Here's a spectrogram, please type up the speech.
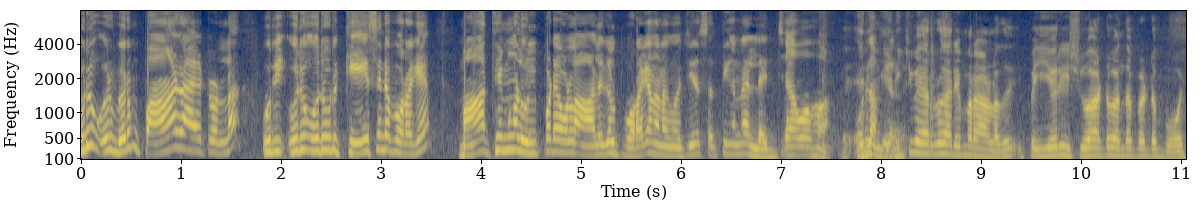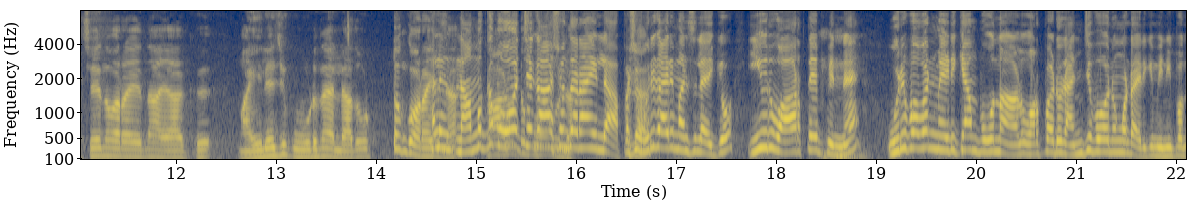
ഒരു ഒരു വെറും പാഴായിട്ടുള്ള ഒരു ഒരു ഒരു ഒരു കേസിന്റെ പുറകെ മാധ്യമങ്ങൾ ഉൾപ്പെടെയുള്ള ആളുകൾ പുറകെ നടക്കുന്ന വെച്ചാൽ സത്യം പറഞ്ഞാൽ ലജ്ജാവഹമാണ്. എനിക്ക് വേറൊരു കാര്യം പറയാനുള്ളത്. ഇപ്പൊ ഈ ഒരു ഇഷ്യൂ ആയിട്ട് ബന്ധപ്പെട്ട് ബോച്ച എന്ന് പറയുന്ന അയാൾക്ക് മൈലേജ് കൂടുന്നതല്ലാതെ ഒട്ടും കുറയില്ല. നമുക്ക് ബോച്ച കാശും തരാനില്ല പക്ഷെ ഒരു കാര്യം മനസ്സിലായിക്കോ? ഈ ഒരു വാർത്തയെ പിന്നെ ഒരു പവൻ മേടിക്കാൻ പോകുന്ന ആൾ ഉറപ്പായിട്ട് ഒരു അഞ്ച് പവനും കൊണ്ടായിരിക്കും ഇനിയിപ്പം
